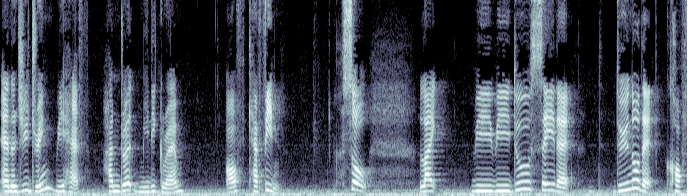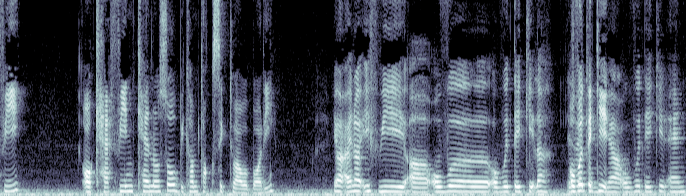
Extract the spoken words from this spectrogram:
energy drink we have 100 milligram of caffeine. So, like we we do say that do you know that coffee or caffeine can also become toxic to our body? Yeah, I know if we uh over overtake it lah. That's Overtake can- it. Yeah, overtake it and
